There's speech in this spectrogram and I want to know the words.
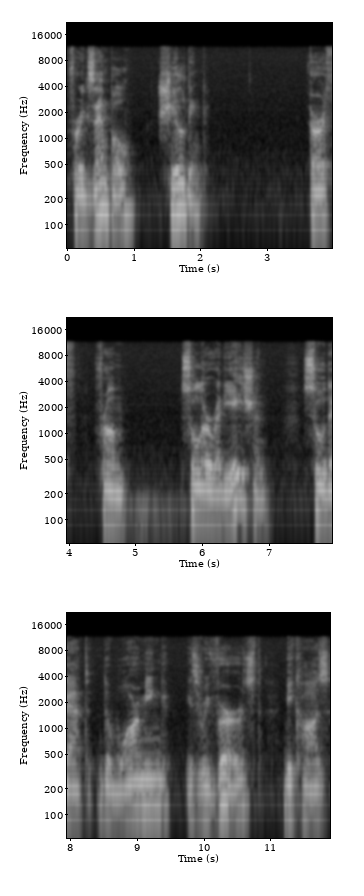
For example, shielding Earth from solar radiation so that the warming is reversed because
